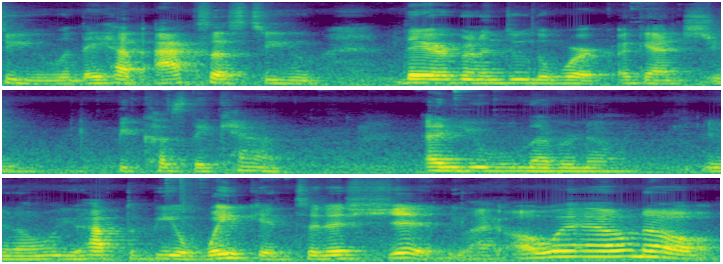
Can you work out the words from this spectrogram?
to you and they have access to you. They're going to do the work against you because they can. And you will never know you know? You have to be awakened to this shit. Be like oh well no.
